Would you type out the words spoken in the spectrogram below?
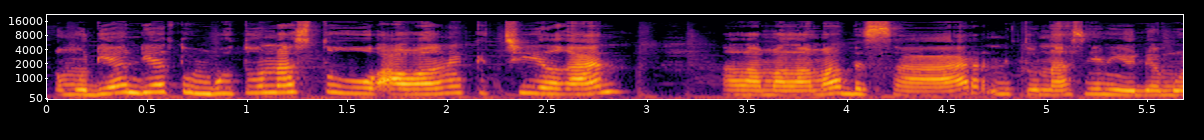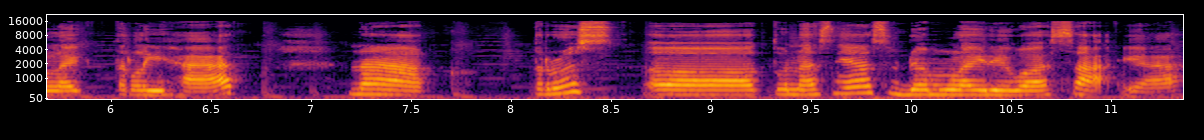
Kemudian dia tumbuh tunas tuh awalnya kecil kan. Nah, lama-lama besar ini tunasnya nih udah mulai terlihat. Nah terus uh, tunasnya sudah mulai dewasa ya.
